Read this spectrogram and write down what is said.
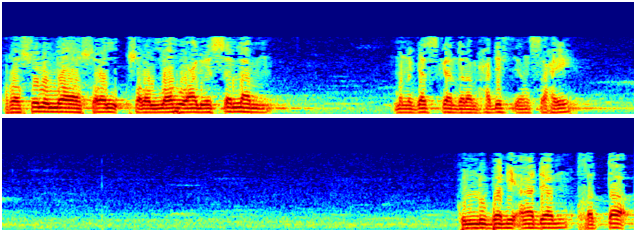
Rasulullah sallallahu alaihi wasallam menegaskan dalam hadis yang sahih kullu bani adam khata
